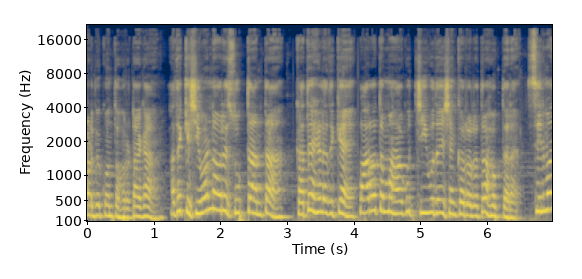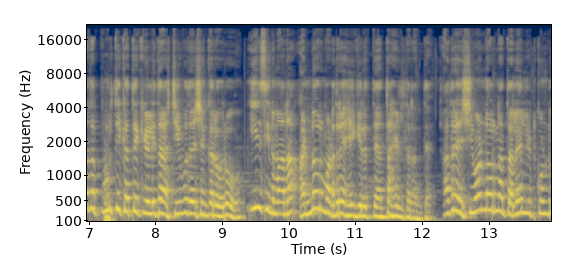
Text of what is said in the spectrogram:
ಮಾಡಬೇಕು ಅಂತ ಹೊರಟಾಗ ಅದಕ್ಕೆ ಶಿವಣ್ಣ ಅವರೇ ಸೂಕ್ತ ಅಂತ ಕತೆ ಹೇಳೋದಕ್ಕೆ ಪಾರ್ವತಮ್ಮ ಹಾಗೂ ಚಿ ಉದಯಶಂಕರ್ ಅವರ ಹತ್ರ ಹೋಗ್ತಾರೆ. ಸಿನಿಮಾದ ಪೂರ್ತಿ ಕತೆ ಕೇಳಿದ ಚಿ ಉದಯಶಂಕರ್ ಅವರು ಈ ಸಿನಿಮಾನ ಅಣ್ಣವ್ರು ಮಾಡಿದ್ರೆ ಹೇಗಿರುತ್ತೆ ಅಂತ ಹೇಳ್ತಾರಂತೆ. ಆದ್ರೆ ಶಿವಣ್ಣವ್ರನ್ನ ತಲೆಯಲ್ಲಿ ಇಟ್ಕೊಂಡು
